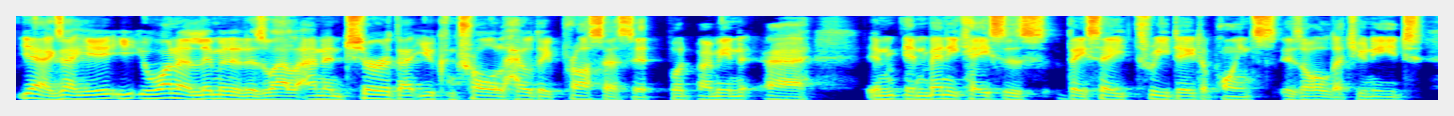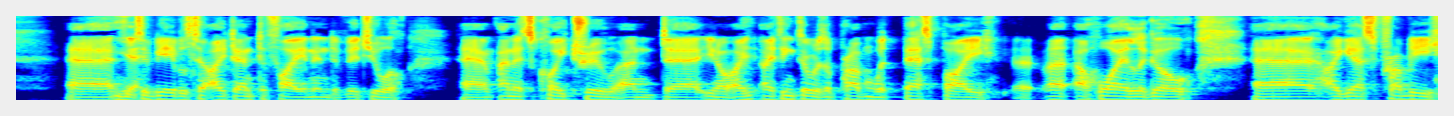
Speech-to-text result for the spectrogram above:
Yeah exactly. You, you want to limit it as well and ensure that you control how they process it. But i mean uh, in in many cases they say three data points is all that you need uh, yeah. to be able to identify an individual. Um, and it's quite true. And, uh, you know, I, I, think there was a problem with Best Buy uh, a, a while ago. Uh, I guess probably,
